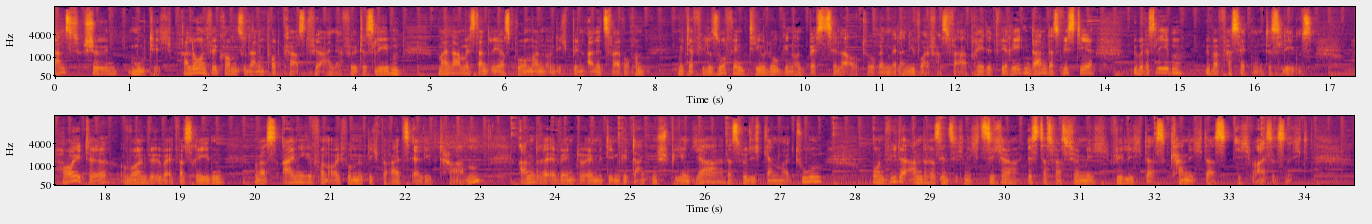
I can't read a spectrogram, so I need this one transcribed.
Ganz schön mutig. Hallo und willkommen zu deinem Podcast für ein erfülltes Leben. Mein Name ist Andreas Burmann und ich bin alle zwei Wochen mit der Philosophin, Theologin und Bestsellerautorin Melanie Wolfers verabredet. Wir reden dann, das wisst ihr, über das Leben, über Facetten des Lebens. Heute wollen wir über etwas reden, was einige von euch womöglich bereits erlebt haben, andere eventuell mit dem Gedanken spielen, ja, das würde ich gern mal tun. Und wieder andere sind sich nicht sicher, ist das was für mich, will ich das, kann ich das, ich weiß es nicht.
